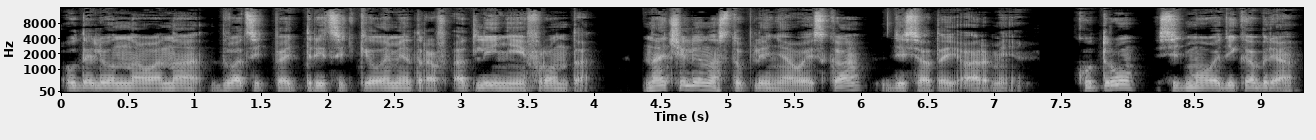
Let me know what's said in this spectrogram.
удаленного на 25-30 километров от линии фронта, начали наступление войска 10-й армии. К утру 7 декабря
